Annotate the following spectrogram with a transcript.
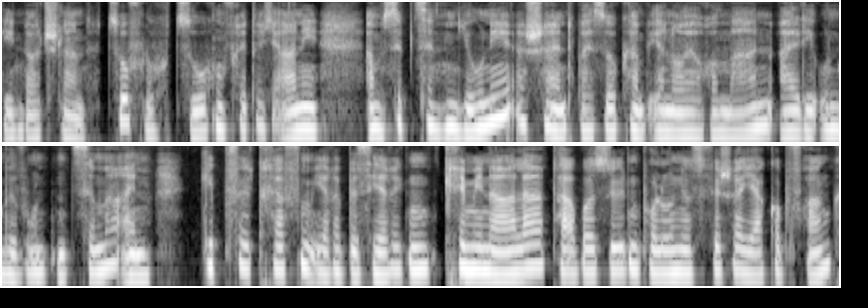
die in Deutschland Zuflucht suchen. Friedrich Arni, am 17. Juni erscheint bei Surkamp ihr neuer Roman All die unbewohnten Zimmer, ein Gipfeltreffen ihrer bisherigen Kriminaler Tabor Süden, Polonius Fischer, Jakob Frank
